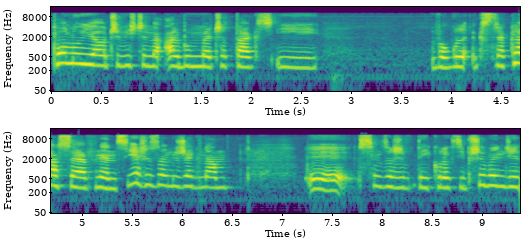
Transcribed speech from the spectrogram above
Poluję oczywiście na album Match Attacks i w ogóle Ekstraklasę, więc ja się z wami żegnam. Yy, Sądzę, że w tej kolekcji przybędzie.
